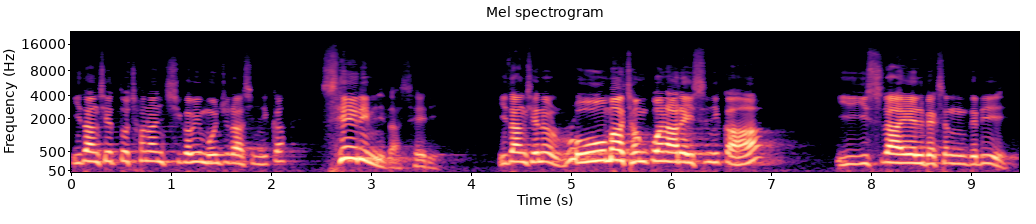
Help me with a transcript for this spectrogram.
이 당시에 또 천한 직업이 뭔 줄 아십니까? 세리입니다. 세리. 이 당시에는 로마 정권 아래 있으니까 이 이스라엘 백성들이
